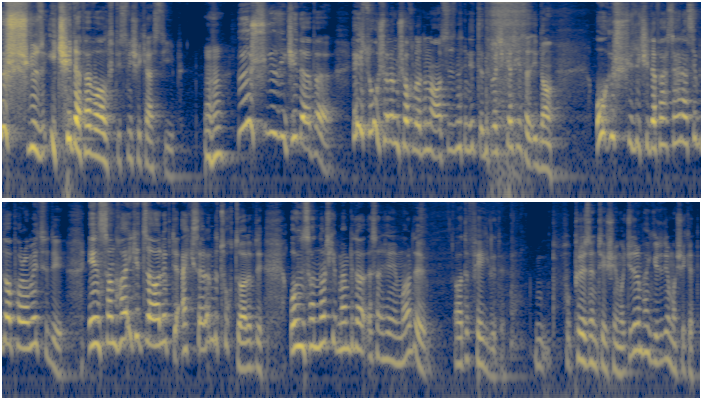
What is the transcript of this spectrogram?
302 dəfə validisini şikəst. Mhm. 302 dəfə. Heç soruşaram uşaqlardan, "A, siz nə neçə dəfə şikəst yesəz idam?" O 302 dəfə səhərəsi bir daha parametrdir. İnsanlar ki cəlibdir, əksərən də çox cəlibdir. O insanlar ki mən bir də əsən şeyim vardı, adı presentation var. Gedirəm hə gedirəm şirkət.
